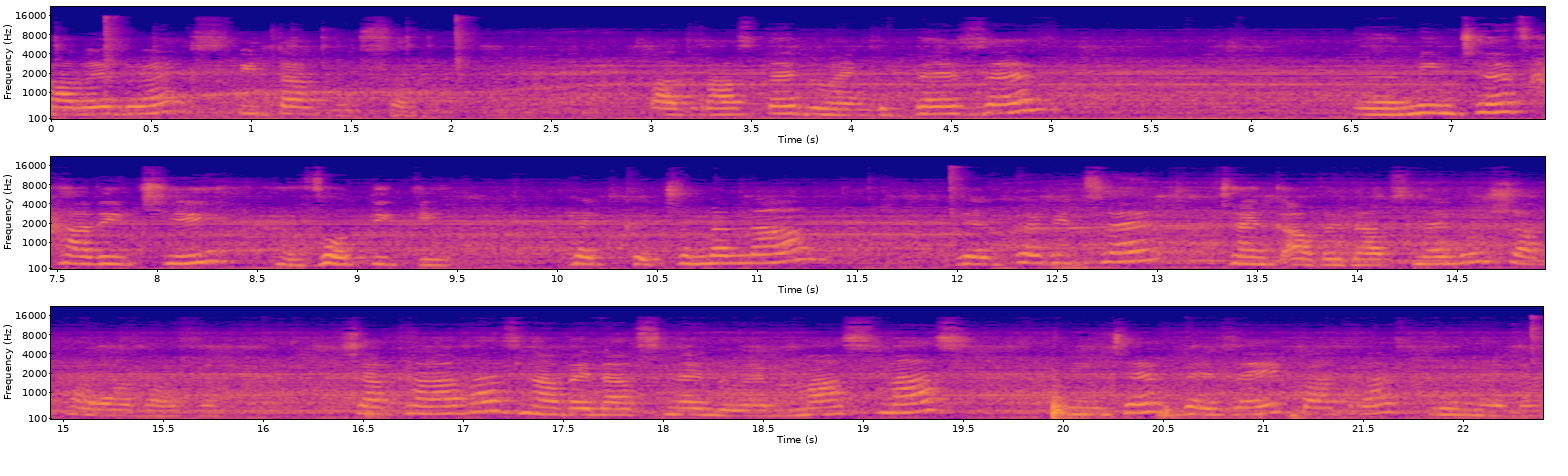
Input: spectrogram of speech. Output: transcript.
հարելու ենք սպիտակուցը, պատրաստելու ենք բեզել, մինչև հարիչի ոտիկի հետքը չմնա, երբևիցե չենք ավելացնելու շաքարավազը։ Շաքարավազն ավելացնելու եմ մաս-մաս, մինչև բեզեի պատրաստ լինելը։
